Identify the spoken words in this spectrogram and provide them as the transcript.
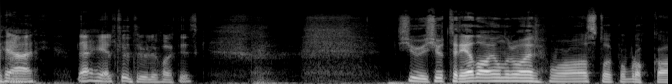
det er, det er helt utrolig, faktisk. 2023 da, Jon Roar. Hva står på blokka,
